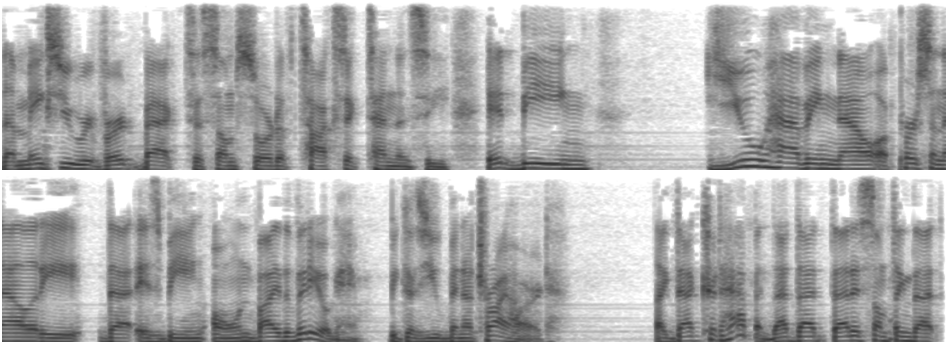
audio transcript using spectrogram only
that makes you revert back to some sort of toxic tendency. It being you having now a personality that is being owned by the video game because you've been a tryhard. Like that could happen. That that that is something that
